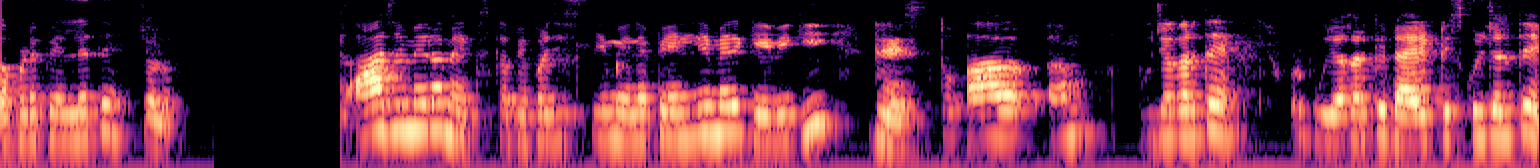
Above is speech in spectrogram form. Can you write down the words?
कपड़े पहन लेते। चलो। आज है मेरा मैथ्स का पेपर जिसलिए मैंने पहन लिया, मेरे केवी की ड्रेस तो आ हम पूजा करते हैं, और पूजा करके डायरेक्ट स्कूल चलते।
